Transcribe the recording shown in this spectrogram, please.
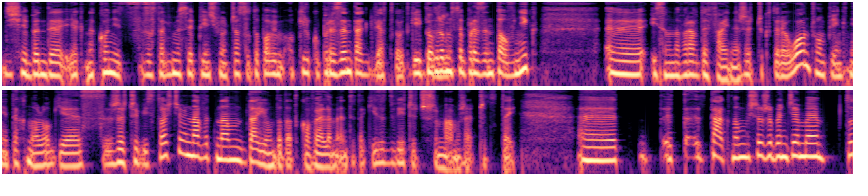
dzisiaj będę, jak na koniec zostawimy sobie pięć minut czasu, to powiem o kilku prezentach gwiazdkowych. Takiej zrobimy sobie prezentownik I są naprawdę fajne rzeczy, które łączą pięknie technologię z rzeczywistością i nawet nam dają dodatkowe elementy. Takie z dwie czy trzy mam rzeczy tutaj. E, tak, no myślę, że będziemy, to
